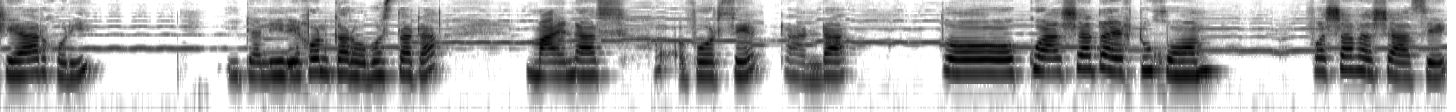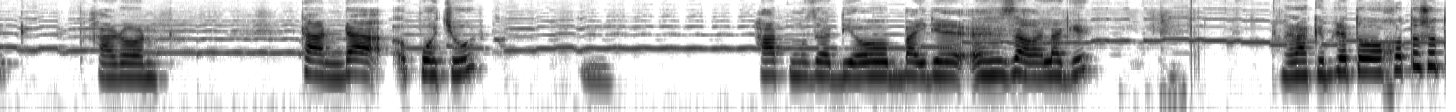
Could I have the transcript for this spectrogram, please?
শেয়ার করি। ইটালির এখনকার অবস্থাটা মাইনাস পড়ছে ঠান্ডা। তো কুয়াশাটা একটু কম, ফসা ফসা আছে, কারণ ঠান্ডা প্রচুর। হাত মোজা দিয়েও বাইরে যাওয়া লাগে। রাকিবরে তো শত শত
